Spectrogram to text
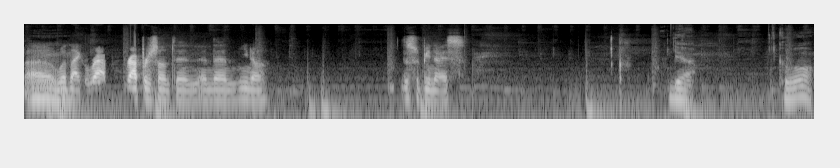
uh, Mm. with like rap, rap or something, and then you know, this would be nice. Yeah. Cool.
